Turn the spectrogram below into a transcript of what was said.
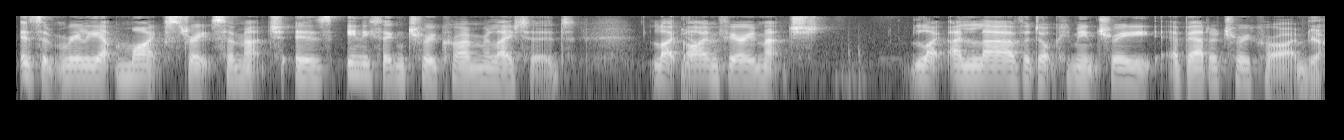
isn't really up Mike Street so much is anything true crime related. Like, I'm very much like, I love a documentary about a true crime. Yeah.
